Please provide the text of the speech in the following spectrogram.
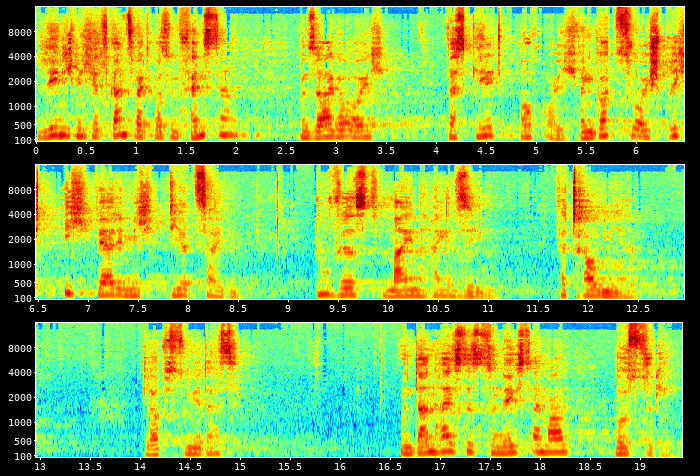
lehne ich mich jetzt ganz weit aus dem Fenster und sage euch, das gilt auch euch. Wenn Gott zu euch spricht, ich werde mich dir zeigen. Du wirst mein Heil sehen. Vertrau mir. Glaubst du mir das? Und dann heißt es zunächst einmal loszugehen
